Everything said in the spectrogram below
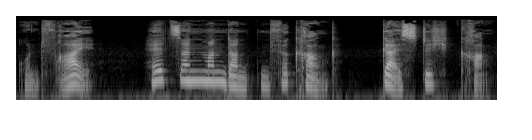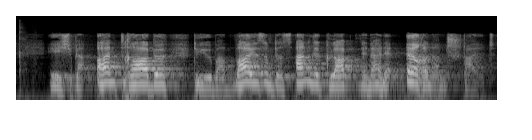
Und frei hält seinen Mandanten für krank, geistig krank. Ich beantrage die Überweisung des Angeklagten in eine Irrenanstalt.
